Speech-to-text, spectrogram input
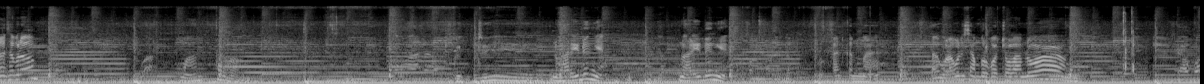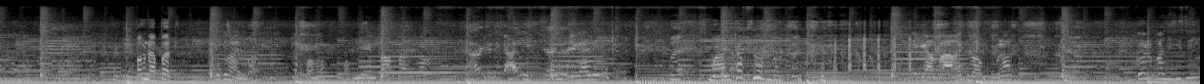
Mana seberapa? Wah, mantap. Gede. Nu harideng ya? Nu harideng ya? Tuh kan kena. Orang mah disamper kocolan doang. Bang dapat. Mantap tuh. Tiga banget bawa pulang. Gue lupa di situ.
